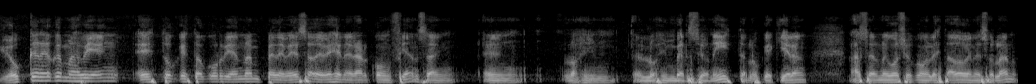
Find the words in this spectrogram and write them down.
yo creo que más bien esto que está ocurriendo en PDVSA debe generar confianza en, los, los inversionistas, los que quieran hacer negocios con el Estado venezolano.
